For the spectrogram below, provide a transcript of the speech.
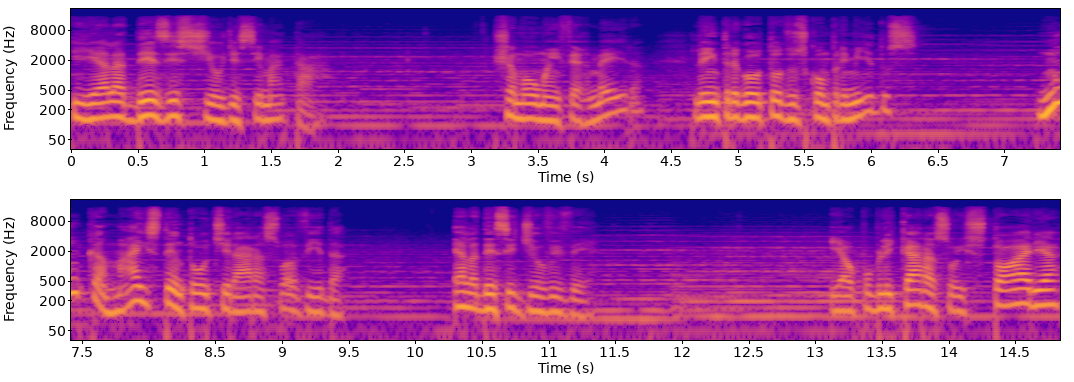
e ela desistiu de se matar. Chamou uma enfermeira, lhe entregou todos os comprimidos, nunca mais tentou tirar a sua vida ela decidiu viver. E ao publicar a sua história,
